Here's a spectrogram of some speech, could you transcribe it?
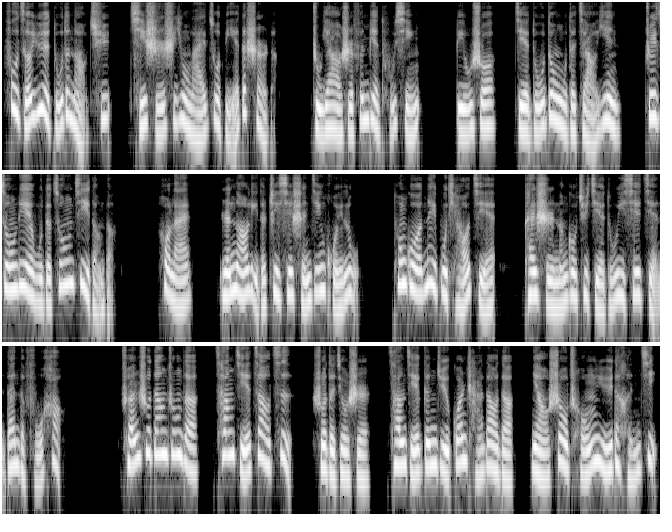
负责阅读的脑区其实是用来做别的事儿的，主要是分辨图形，比如说解读动物的脚印、追踪猎物的踪迹等等。后来，人脑里的这些神经回路通过内部调节。开始能够去解读一些简单的符号。传说当中的仓颉造字，说的就是仓颉根据观察到的鸟兽虫鱼的痕迹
